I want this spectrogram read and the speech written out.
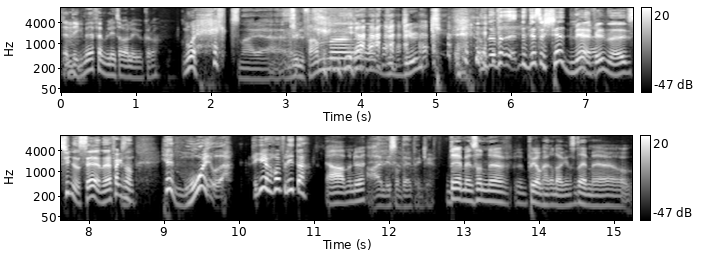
det er digg med fem liter øl i uka, da. Nå er jeg helt sånn her eh, 05 eh, drunk. Altså, det, det, det som skjedde med filmen, det er synd å se, men jeg fikk sånn Jeg må jo det! Jeg har for lite. Ja, men du, Ja, det er litt sånn teit, egentlig. drev med en sånn eh, På jobb her en dagen Så drev vi og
